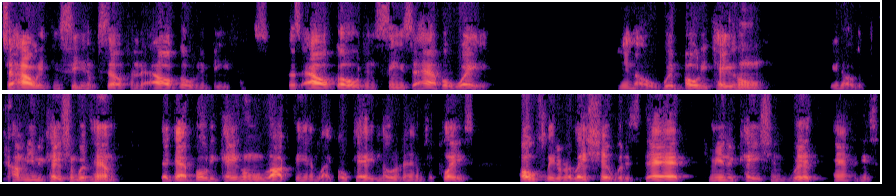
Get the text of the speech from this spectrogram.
to how he can see himself in the Al Golden defense. Because Al Golden seems to have a way, you know, with Bodie Kahoun, you know, the yep. communication with him that got Bodie Kahoun locked in, like, okay, Notre Dame's a place. Hopefully, the relationship with his dad, communication with Anthony's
